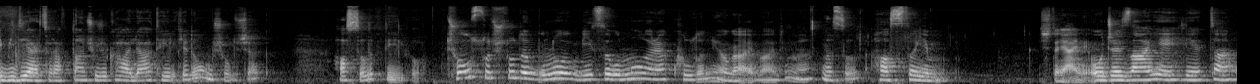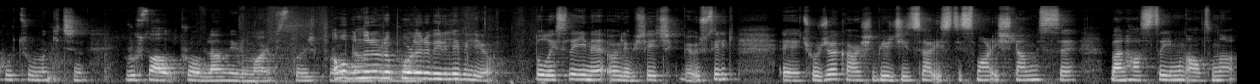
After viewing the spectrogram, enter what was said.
E bir diğer taraftan çocuk hala tehlikede olmuş olacak. Hastalık değil bu. Çoğu suçlu da bunu bir savunma olarak kullanıyor galiba değil mi? Nasıl? Hastayım. İşte yani o cezai ehliyetten kurtulmak için ruhsal problemlerim var, psikolojik problemlerim Ama bunların var. raporları verilebiliyor. Dolayısıyla yine öyle bir şey çıkmıyor. Üstelik e, çocuğa karşı bir cinsel istismar işlenmişse ben hastayımın altına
